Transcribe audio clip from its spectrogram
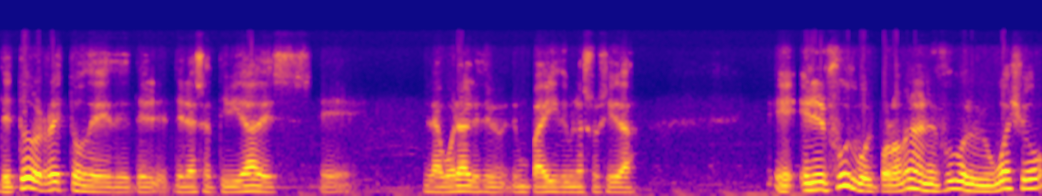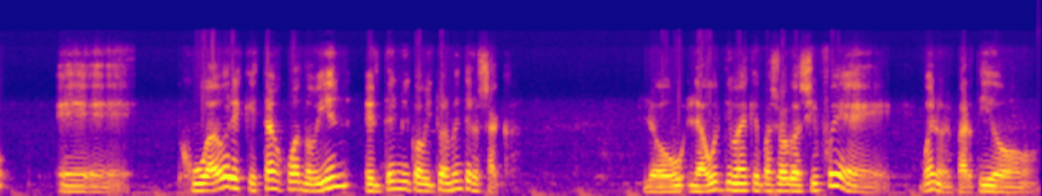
de todo el resto de, las actividades eh, laborales de, un país, de una sociedad. Eh, en el fútbol, por lo menos en el fútbol uruguayo, eh, jugadores que están jugando bien, el técnico habitualmente lo saca. la última vez que pasó algo así fue, bueno, el partido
